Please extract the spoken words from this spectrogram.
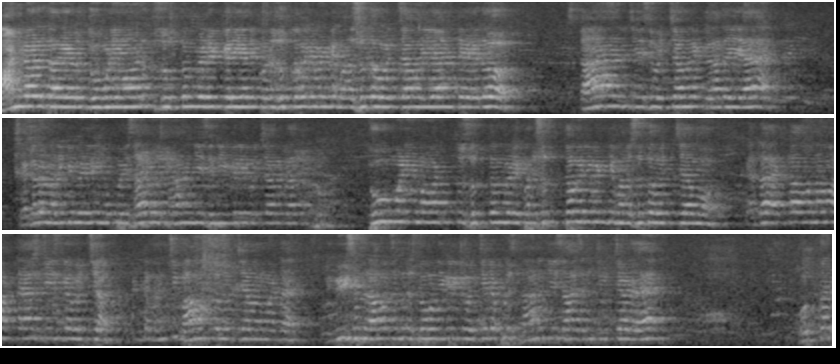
ఆండాడు తాయాడు తూముడి మాడు శుద్ధం వెడుక్కరి అని పరిశుద్ధమైనటువంటి మనసుతో వచ్చామయ్యా అంటే ఏదో స్నానం చేసి వచ్చామని కాదయ్యా. ఎక్కడ నరికి వెళ్ళి ముప్పై సార్లు స్నానం చేసి నీకరికి వచ్చాము కాదు. తూమణి మాటు శుద్ధం వెళ్ళి పరిశుద్ధమైనటువంటి మనసుతో వచ్చాము. కదా ఎట్లా ఉన్నామో అట్లా యాస్టీస్గా వచ్చాం. అంటే మంచి భావంతో వచ్చామన్నమాట విభీషణుడు రామచంద్ర స్వామి దగ్గరికి వచ్చేటప్పుడు స్నానం చేసి ఆచరించి వచ్చాడే ఉత్తర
